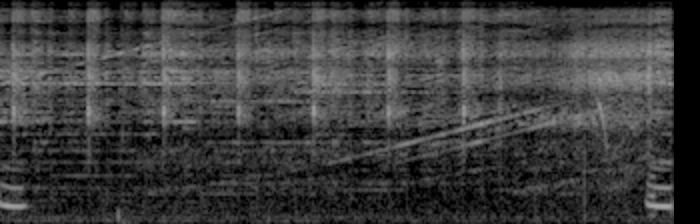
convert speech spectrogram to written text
Hmm. Hmm.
